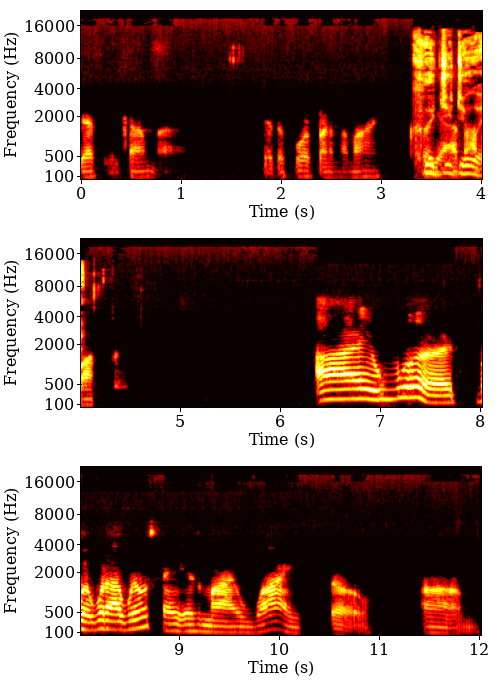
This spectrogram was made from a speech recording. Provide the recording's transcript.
definitely come uh, at the forefront of my mind. Could yeah, you do I, it? I would, but what I will say is my wife, though, um,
